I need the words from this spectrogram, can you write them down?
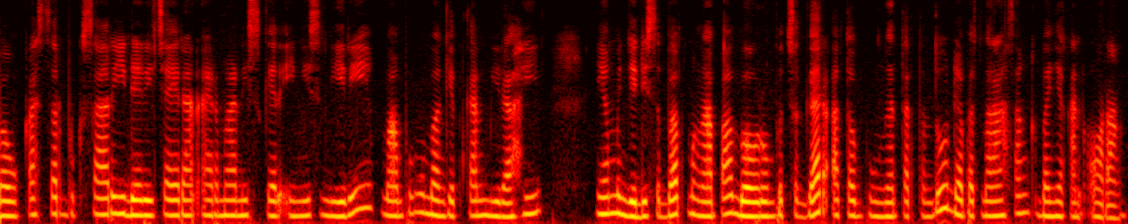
Bau kasar buksari dari cairan air manis segar ini sendiri mampu membangkitkan birahi yang menjadi sebab mengapa bau rumput segar atau bunga tertentu dapat merangsang kebanyakan orang.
